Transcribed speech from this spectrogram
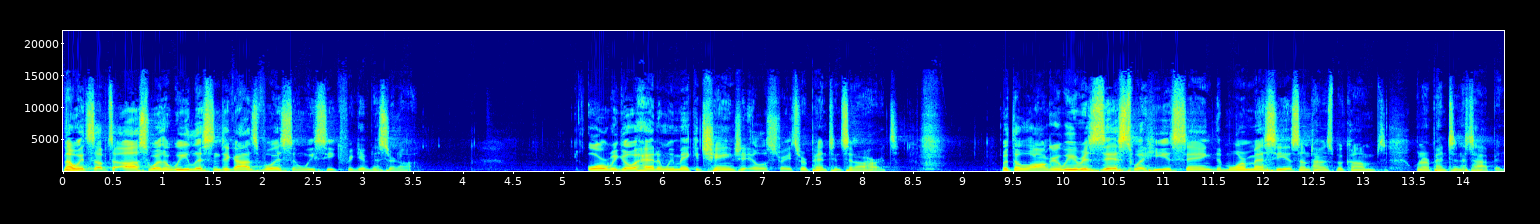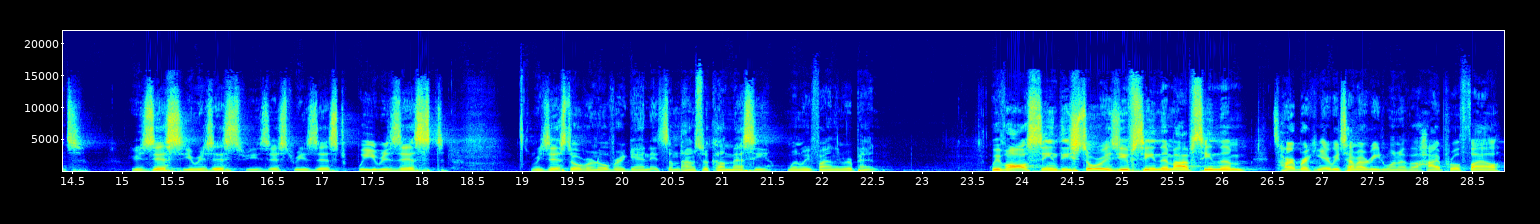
Now, it's up to us whether we listen to God's voice and we seek forgiveness or not. Or we go ahead and we make a change that illustrates repentance in our hearts. But the longer we resist what he is saying, the more messy it sometimes becomes when repentance happens. Resist, you resist, resist, resist. We resist, resist over and over again. It sometimes become messy when we finally repent. We've all seen these stories. You've seen them. I've seen them. It's heartbreaking every time I read one of a high profile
